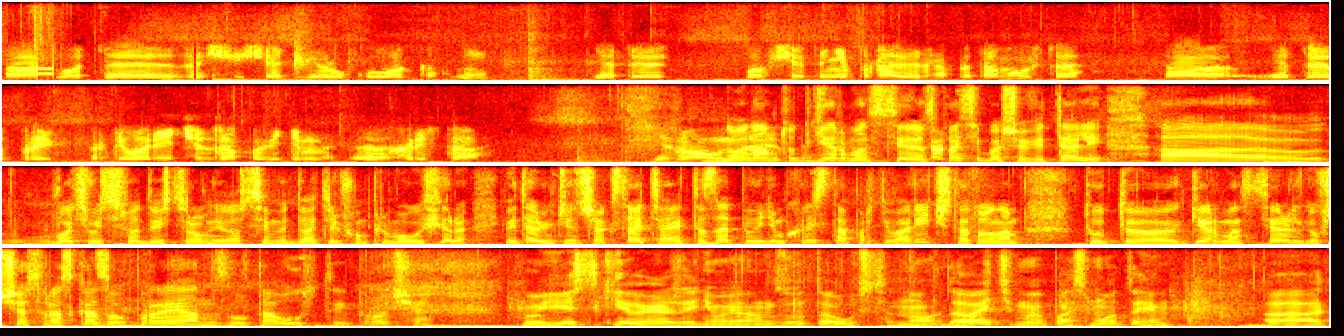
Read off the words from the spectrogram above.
а, вот э, защищать веру кулаками, это вообще-то неправильно, потому что а, это при- противоречит заповедям э, Христа. Из Нового Но нам тут Герман... Спасибо большое, Виталий. А, 8 800 200 ровно 9702, телефон прямого эфира. Виталий Валентинович, а, кстати, а это заповедям Христа противоречит? А то нам тут э, Герман Стерлигов сейчас рассказывал про Иоанна Златоуста и прочее. Ну, есть такие выражения у Иоанна Златоуста, но давайте мы посмотрим. а,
